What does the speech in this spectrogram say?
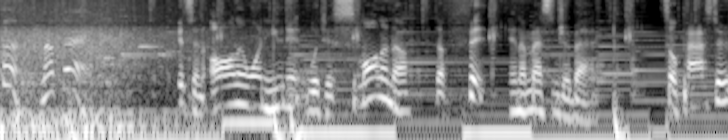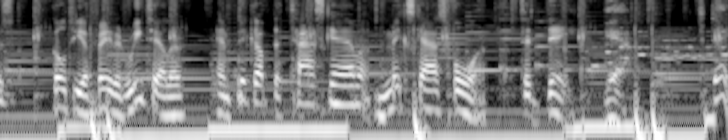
Huh, not bad. It's an all in one unit which is small enough to fit in a messenger bag. So, pastors, go to your favorite retailer and pick up the Tascam Mixcast 4 today. Yeah, today.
